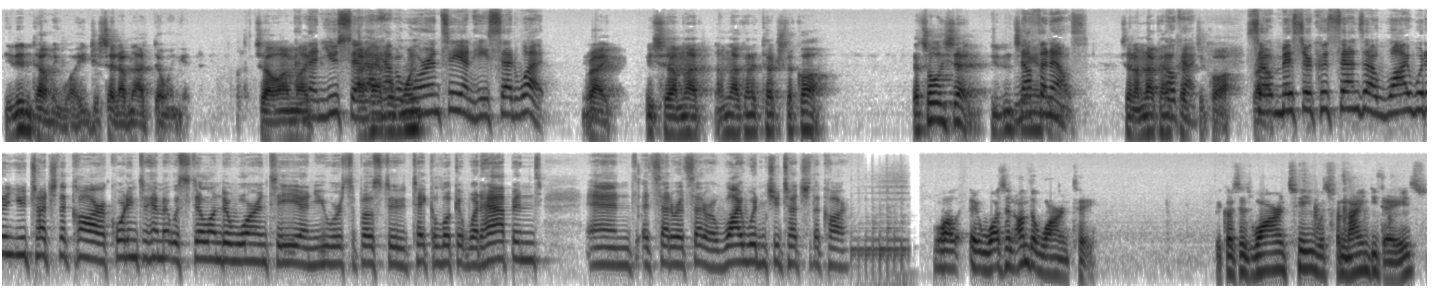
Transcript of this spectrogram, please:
He didn't tell me why. He just said, "I'm not doing it." So I'm And like, And then you said, I have, a, one-" warranty, and he said what? Right. He said, "I'm not. I'm not going to touch the car." That's all he said. He didn't say Nothing anything else. He said, "I'm not going to Okay. touch the car." So, Mr. Cosenza, why wouldn't you touch the car? According to him, it was still under warranty, and you were supposed to take a look at what happened, and et cetera, et cetera. Why wouldn't you touch the car? Well, it wasn't under warranty because his warranty was for 90 days,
